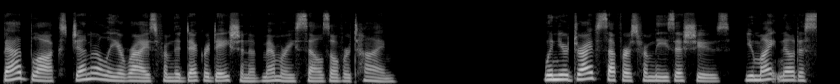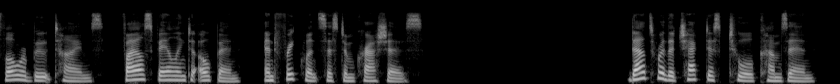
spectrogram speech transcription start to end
bad blocks generally arise from the degradation of memory cells over time. When your drive suffers from these issues, you might notice slower boot times, files failing to open, and frequent system crashes. That's where the check disk tool comes in,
